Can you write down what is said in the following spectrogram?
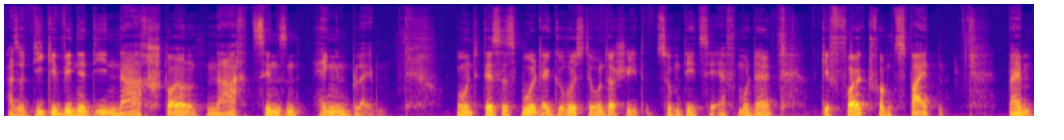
also die Gewinne, die nach Steuern und nach Zinsen hängen bleiben. Und das ist wohl der größte Unterschied zum DCF-Modell, gefolgt vom zweiten. Beim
